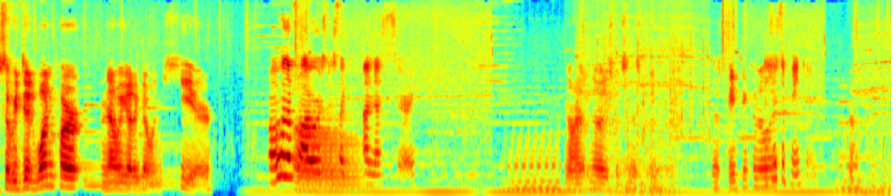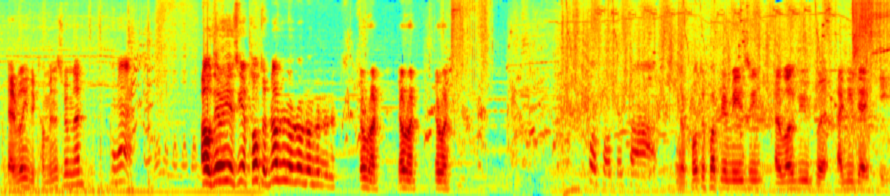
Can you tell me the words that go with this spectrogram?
So we did one part, and now we gotta go in here. Oh, the flower is just like Um, unnecessary. No, I- no, just what's in this painting? Is this painting coming It's just a painting. Did I really need to come in this room then? I know. Oh, there he is. Yeah, Polter. No, no, no, no, no, no, no, no. Don't run. Don't run. Don't run. Poor Polter Pup. You know, Polter Pup, you're amazing. I love you, but I need that key.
